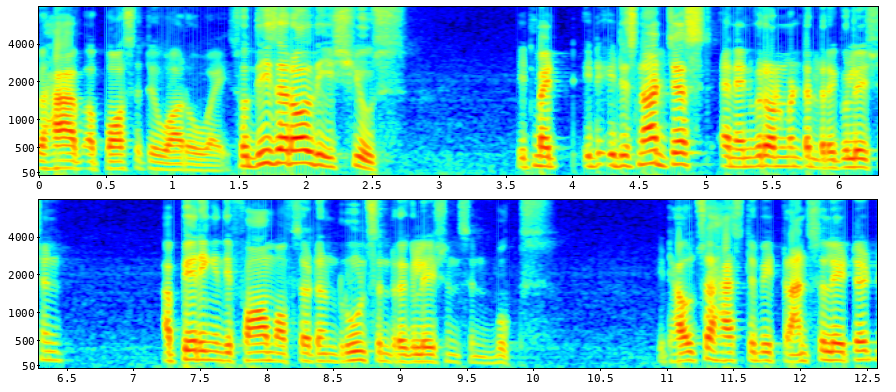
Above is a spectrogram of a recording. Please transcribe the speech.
to have a positive ROI. So, these are all the issues. It might it, it is not just an environmental regulation appearing in the form of certain rules and regulations in books, it also has to be translated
